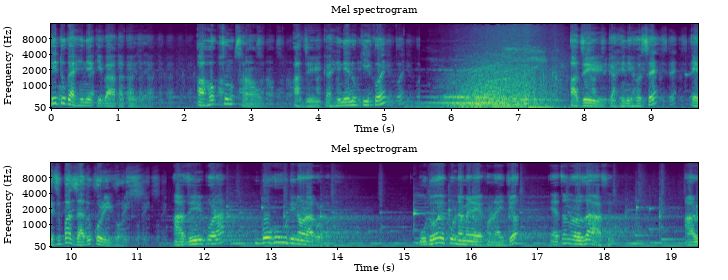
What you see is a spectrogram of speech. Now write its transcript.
প্ৰতিটো কাহিনীয়ে কিবা এটা কৈ যায়। আহকচোন চাওঁ আজিৰ কাহিনীয়েনো কি কয়? আজিৰ কাহিনী হৈছে এজোপা যাদুকৰী গছ। আজিৰ পৰা বহু দিনৰ আগৰ কথা। উদয়পুৰ নামেৰে এখন ৰাজ্যত এজন ৰজা আছিল আৰু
